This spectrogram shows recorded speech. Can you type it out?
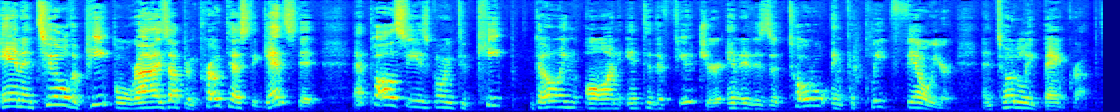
and until the people rise up and protest against it, that policy is going to keep going on into the future, and it is a total and complete failure and totally bankrupt.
